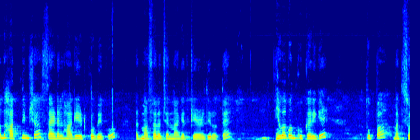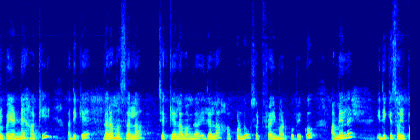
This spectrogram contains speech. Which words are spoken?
ಒಂದು ಹತ್ತು ನಿಮಿಷ ಸೈಡಲ್ಲಿ ಹಾಗೆ ಇಟ್ಕೋಬೇಕು. ಅದು ಮಸಾಲ ಚೆನ್ನಾಗಿ ಅದಕ್ಕೆ ಎಳೆದಿರುತ್ತೆ. ಇವಾಗ ಒಂದು ಕುಕ್ಕರಿಗೆ ತುಪ್ಪ ಮತ್ತು ಸ್ವಲ್ಪ ಎಣ್ಣೆ ಹಾಕಿ ಅದಕ್ಕೆ ಗರಂ ಮಸಾಲ, ಚಕ್ಕೆ, ಲವಂಗ ಇದೆಲ್ಲ ಹಾಕ್ಕೊಂಡು ಸ್ವಲ್ಪ ಫ್ರೈ ಮಾಡ್ಕೋಬೇಕು. ಆಮೇಲೆ ಇದಕ್ಕೆ ಸ್ವಲ್ಪ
